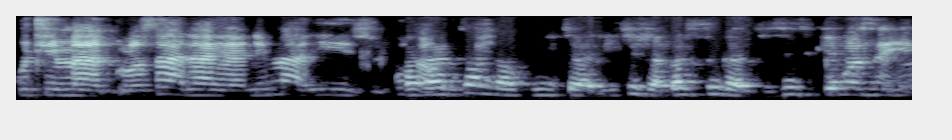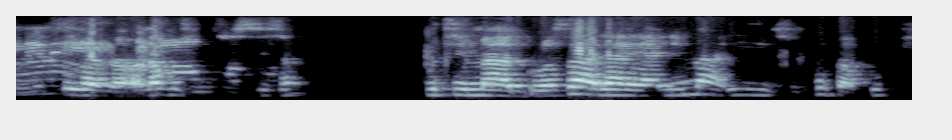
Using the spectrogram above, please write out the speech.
kuti magrosari aya nemari izvi kubva kupi. akatanga kuita richi zvanga zvisinganzwisisike nemunhu wese vanhu havana kuzvinzwisisa kuti magrosari aya nemari izvi kubva kupi.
